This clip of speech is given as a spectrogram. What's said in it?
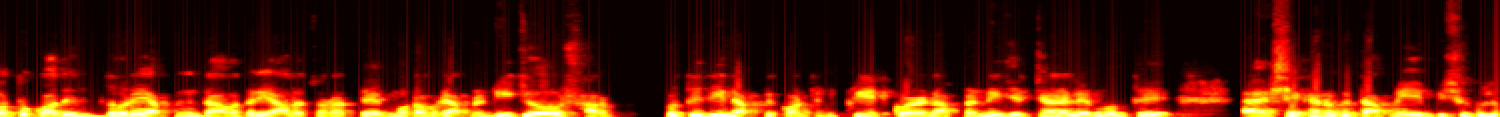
গত কদিন ধরে আপনি কিন্তু আমাদের এই আলোচনাতে মোটামুটি আপনি নিজেও প্রতিদিন আপনি কন্টেন্ট ক্রিয়েট করেন আপনার নিজের চ্যানেলের মধ্যে সেখানেও কিন্তু আপনি এই বিষয়গুলো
